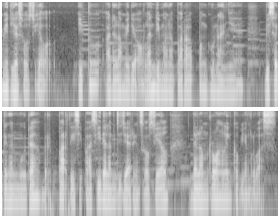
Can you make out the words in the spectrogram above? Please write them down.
media sosial itu adalah media online di mana para penggunanya bisa dengan mudah berpartisipasi dalam jejaring sosial dalam ruang lingkup yang luas.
